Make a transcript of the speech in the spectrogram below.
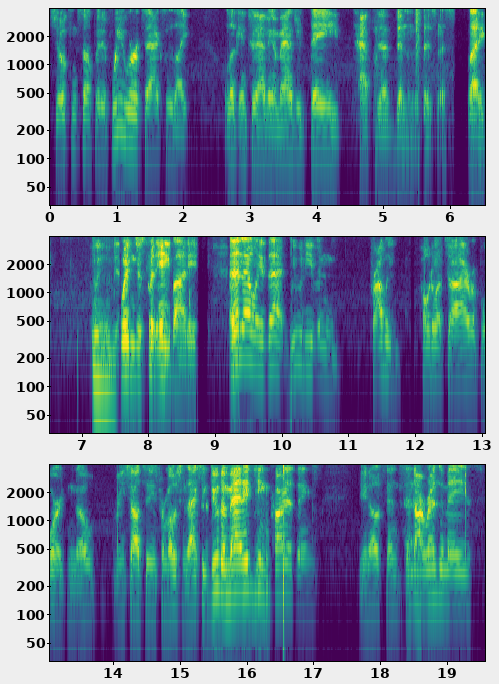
joking stuff. But if we were to actually like look into having a manager, they have to have been in the business. Like we hmm. wouldn't just put anybody. And then not only that, we would even probably hold them up to a higher report, you know, reach out to these promotions, actually do the managing part of things, you know, send send our resumes,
